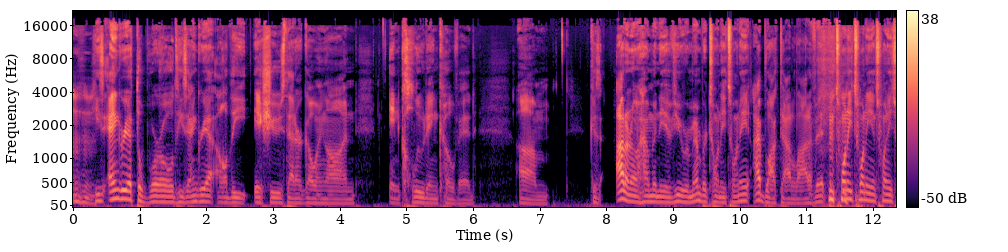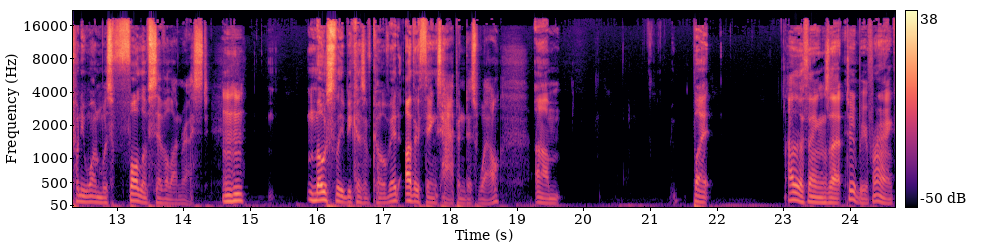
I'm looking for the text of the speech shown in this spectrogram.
Mm-hmm. He's angry at the world. He's angry at all the issues that are going on, including COVID. Um, I don't know how many of you remember 2020. I blocked out a lot of it. But 2020 and 2021 was full of civil unrest, Mm-hmm. mostly because of COVID. Other things happened as well. Um, but Other things that, to be frank,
